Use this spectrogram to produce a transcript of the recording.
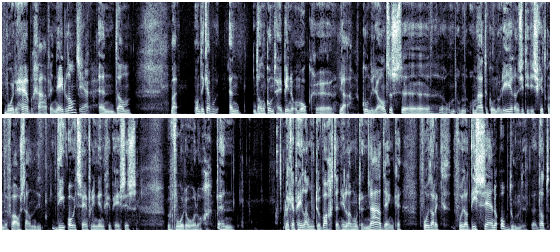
worden herbegraven in Nederland. Ja. En dan... Maar, want ik heb... En dan komt hij binnen om ook uh, ja, condolences, uh, om, om, om, haar te condoleren. En dan ziet hij die schitterende vrouw staan... Die, die, ooit zijn vriendin geweest is voor de oorlog. En, maar ik heb heel lang moeten wachten en heel lang moeten nadenken... voordat, ik, voordat die scène opdoemde. Dat,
